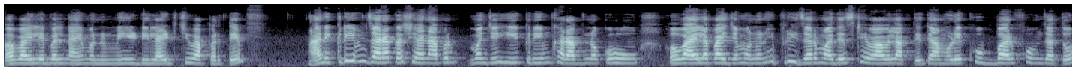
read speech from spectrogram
अवायलेबल नाही म्हणून मी ही डिलाईटची वापरते. आणि क्रीम जरा कशी आहे ना आपण म्हणजे ही क्रीम खराब नको होऊ व्हायला पाहिजे म्हणून हे फ्रीजरमध्येच ठेवावं लागते. त्यामुळे खूप बर्फ होऊन जातो.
